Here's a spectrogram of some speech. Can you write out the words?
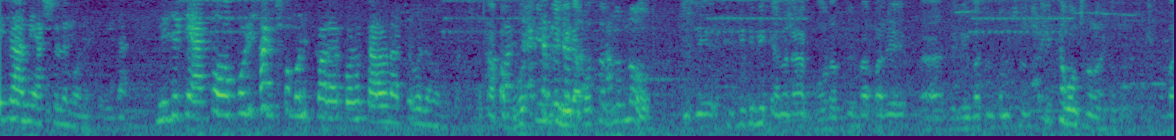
এটা আমি আসলে মনে করি না। নিজেকে এত অপরিহার্য মনে করার কোনো কারণ আছে বলে মনে করছি কেন্দ্রের নিরাপত্তার জন্য যে সিসিটিভি ক্যামেরা বরাদ্দের ব্যাপারে আহ, যে নির্বাচন কমিশন শিক্ষা মন্ত্রণালয়কে বলেছে। বা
